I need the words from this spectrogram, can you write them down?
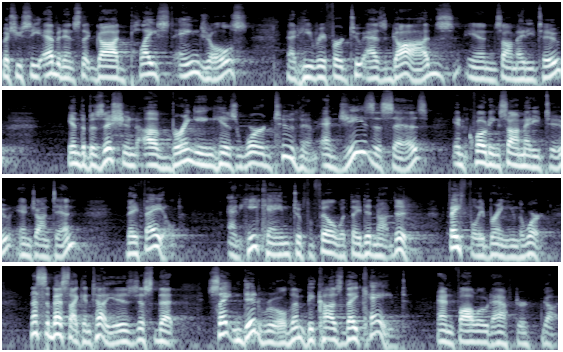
but you see evidence that God placed angels that he referred to as gods in Psalm 82 in the position of bringing his word to them. And Jesus says, in quoting Psalm 82 in John 10, they failed. And he came to fulfill what they did not do, faithfully bringing the word. That's the best I can tell you, is just that Satan did rule them because they caved and followed after God.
